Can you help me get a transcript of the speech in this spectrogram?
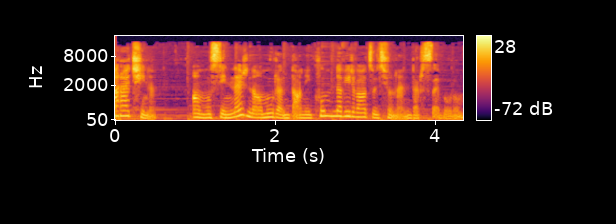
Առաջինը՝ ամուսիններն ամուր ընտանիքում նվիրվածություն են դրսևորում։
